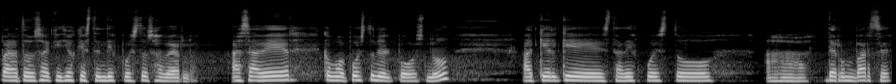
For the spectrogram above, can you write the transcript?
para todos aquellos que estén dispuestos a verlo, a saber, como he puesto en el post, ¿no? aquel que está dispuesto a derrumbarse,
